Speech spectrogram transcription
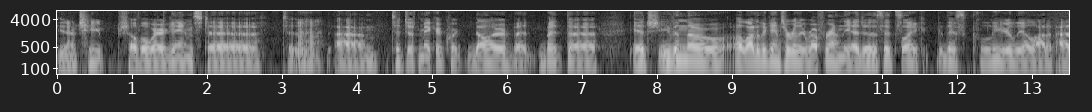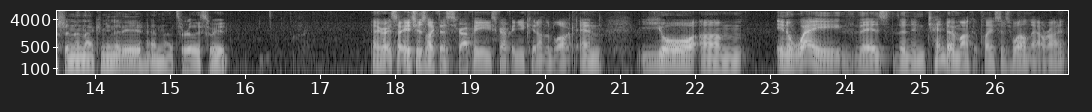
you know cheap shovelware games to to uh-huh. um, to just make a quick dollar, but but uh, itch even though a lot of the games are really rough around the edges it's like there's clearly a lot of passion in that community and that's really sweet. Yeah great. So itch is like the scrappy scrappy new kid on the block and you're um in a way there's the nintendo marketplace as well now right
